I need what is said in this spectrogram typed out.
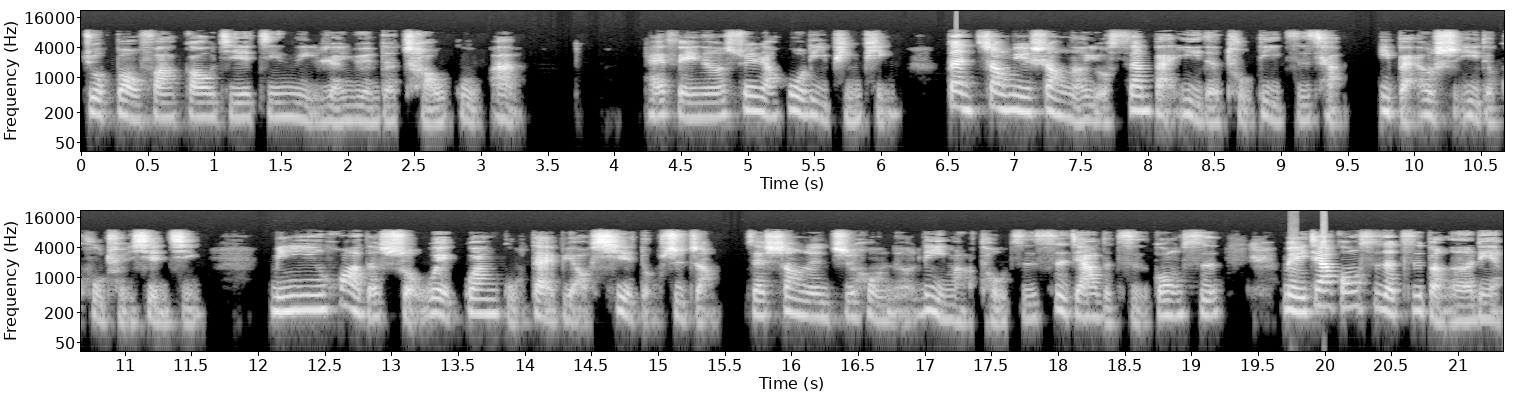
就爆发高阶经理人员的炒股案。台肥呢虽然获利平平。但账面上呢，有三百亿的土地资产，一百二十亿的库存现金。民营化的首位官股代表谢董事长在上任之后呢，立马投资四家的子公司，每家公司的资本额两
